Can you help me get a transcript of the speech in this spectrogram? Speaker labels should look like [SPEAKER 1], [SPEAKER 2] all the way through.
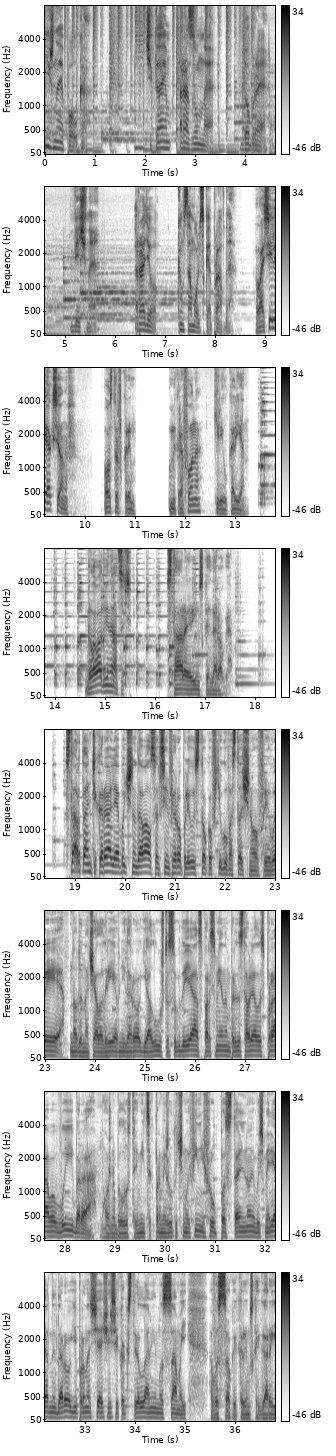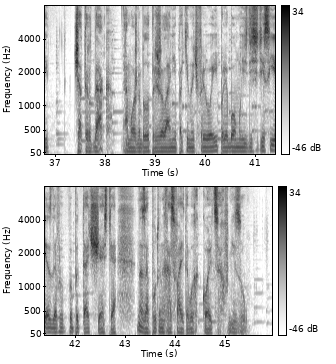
[SPEAKER 1] Книжная полка. Читаем разумное, доброе, вечное. Радио «Комсомольская правда».
[SPEAKER 2] Василий Аксенов. Остров Крым. У микрофона Кирилл Кальян. Глава 12. Старая римская дорога. Старт антикорали обычно давался в Симферополе у истоков юго-восточного фривея, но до начала древней дороги Алушта-Сугдыя спортсменам предоставлялось право выбора. Можно было устремиться к промежуточному финишу по стальной восьмирядной дороге, проносящейся как стрела мимо самой высокой крымской горы Чатырдак. А можно было при желании покинуть фривей по любому из десяти съездов и попытать счастья на запутанных асфальтовых кольцах внизу.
